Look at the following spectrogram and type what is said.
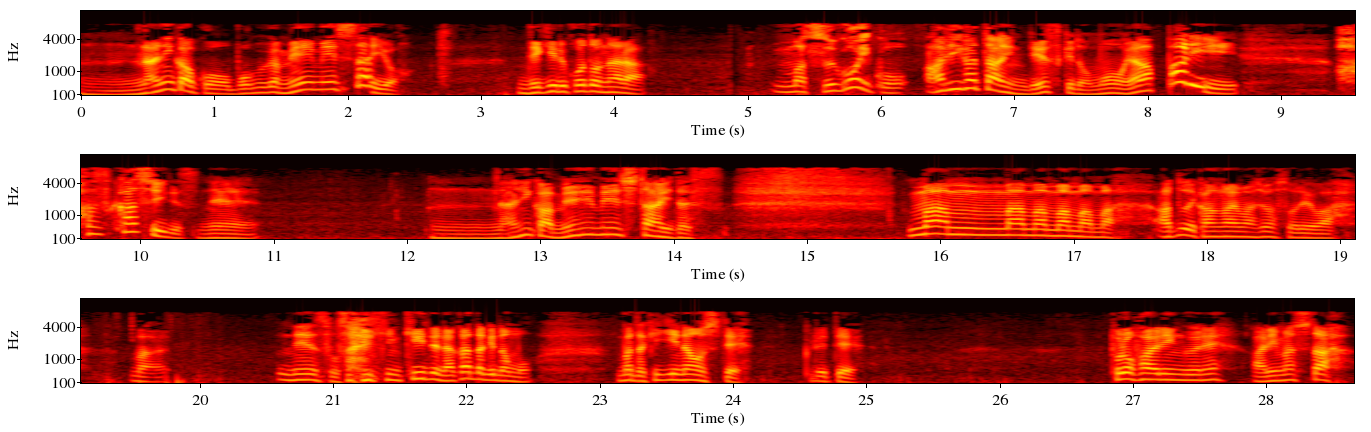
うん、何かこう、僕が命名したいよ。できることなら、まあ、すごいこう、ありがたいんですけども、やっぱり、恥ずかしいですね。うん、何か命名したいです。まあまあまあまあまあまあ、後で考えましょう、それは。まあ、ね、そう、最近聞いてなかったけども、また聞き直してくれて、プロファイリングね、ありました。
